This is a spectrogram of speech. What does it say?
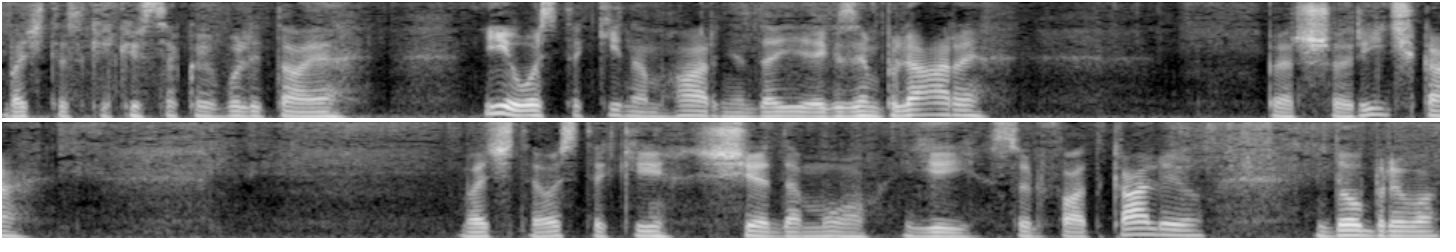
Бачите, скільки всякої вилітає. І ось такі нам гарні дає екземпляри. Перша річка. Бачите, ось такі ще дамо їй сульфат калію, добриво.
